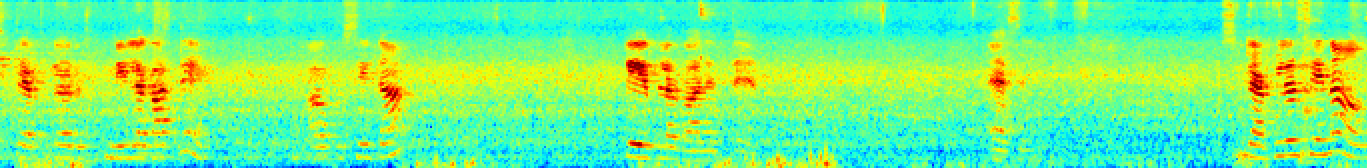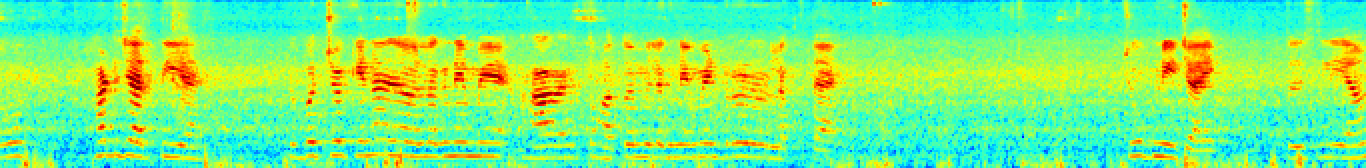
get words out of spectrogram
स्टेपलर नहीं लगाते। अब सीधा टेप लगा देते हैं। ऐसे। स्टेपलर से ना वो हट जाती है। तो बच्चों के ना लगने में हाथ तो हाथों में लगने में डर लगता है। चुभ नहीं जाए। तो इसलिए हम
